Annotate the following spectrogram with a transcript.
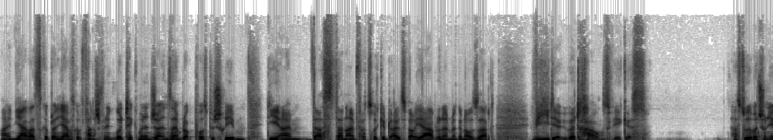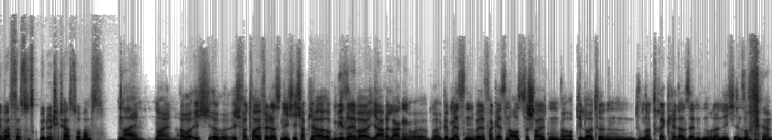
ein JavaScript, eine JavaScript-Function für den Google Tech Manager in seinem Blogpost beschrieben, die einem das dann einfach zurückgibt als Variable und einem dann genau sagt, wie der Übertragungsweg ist. Hast du damit schon irgendwas, dass du es benötigt hast, sowas? Nein, nein. Aber ich, äh, ich verteufel das nicht. Ich habe ja irgendwie selber jahrelang äh, gemessen, weil vergessen auszuschalten, äh, ob die Leute einen Do Not Track Header senden oder nicht. Insofern,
